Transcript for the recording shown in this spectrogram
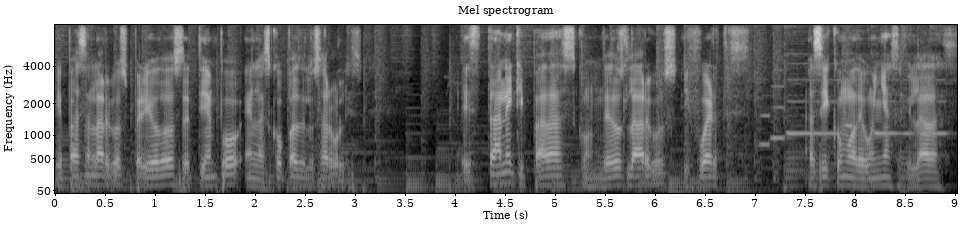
que pasan largos periodos de tiempo en las copas de los árboles. Están equipadas con dedos largos y fuertes, así como de uñas afiladas.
